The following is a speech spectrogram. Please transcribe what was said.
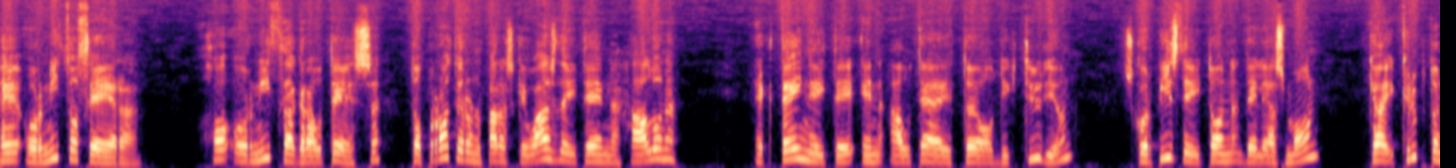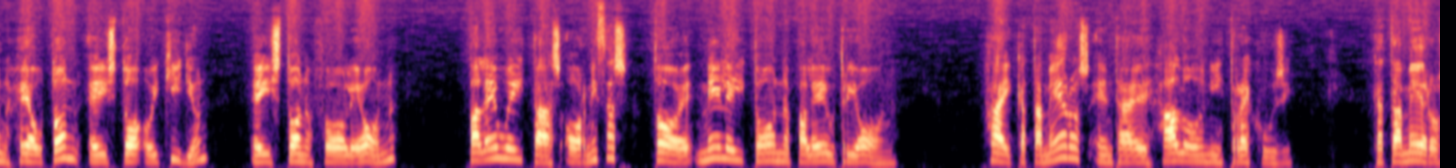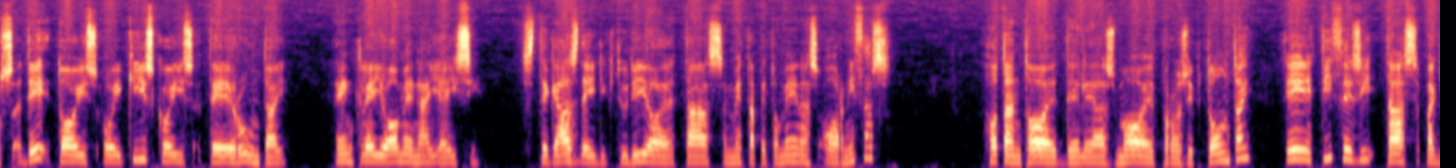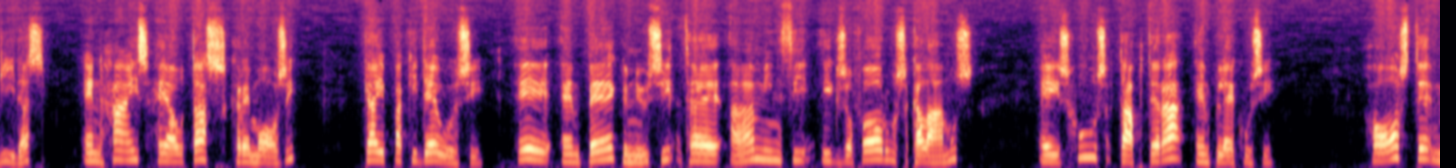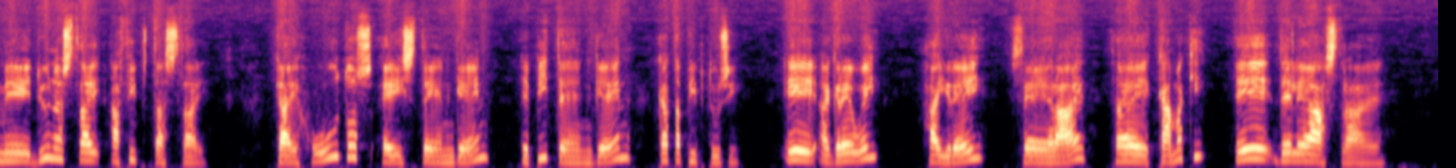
he ornithocera, ho ornitha grautes, to proteron paraskevasdei ten halon, ecteineite en autae teo dictydion, scorpisdei ton deleasmon, kai krypton heauton eis to oikidion, eis ton pholeon, paleueitas ornithas, toe meleiton paleutrion hai katameros entae haloni trechusi. katameros de tois oikiscois te runtai, encleiomenai eisi. Stegas dei dictudio tas metapetomenas ornithas, hotantoe deleasmoe prosiptontai, e tithesi tas pagidas, en hais heautas cremosi, kai pacideusi ε εμπέγνουσι τε άμυνθι ηξοφόρους καλάμους, εις χούς τα πτερά εμπλέκουσι. Χώστε με δύνασθαι αφύπτασθαι, καί χούτος εις τέν γέν, επί τέν γέν, καταπίπτουσι. Ε αγρέουι, χαϊρέι, θεράι, θεε κάμακι, ε δελεάστραε.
